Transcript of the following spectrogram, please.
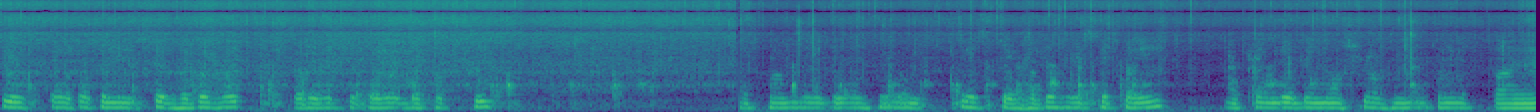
কাঁচামরিচ পেঁয়াজটা কাঁচামরিচটা ভাজা হোক পরবর্তীতে আবার দেখাচ্ছি এখন দিয়ে দেবো হলো পেঁয়াজটা ভাজা হয়েছে তাই এখন দিয়ে দেবো মশলা ভুনার জন্য পানি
